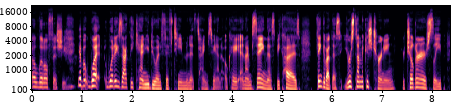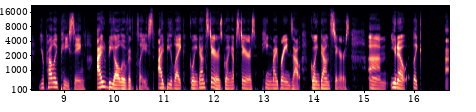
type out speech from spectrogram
a little fishy. Yeah, but what what exactly can you do in 15 minutes time span? Okay. And I'm saying this because think about this. Your stomach is churning, your children are asleep, you're probably pacing. I would be all over the place. I'd be like going downstairs, going upstairs, peeing my brains out, going downstairs. Um, you know, like I,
